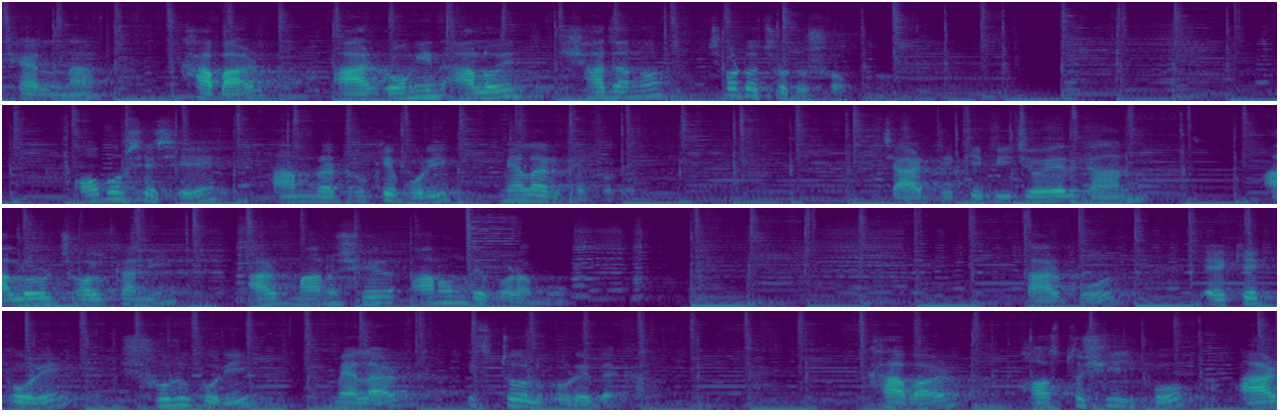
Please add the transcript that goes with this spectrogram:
খেলনা, খাবার আর রঙিন আলোয় সাজানো ছোট ছোট স্বপ্ন। অবশেষে আমরা ঢুকে পড়ি মেলার ভেতরে। চারদিকে বিজয়ের গান, আলোর ঝলকানি আর মানুষের আনন্দে ভরা মুখ। তারপর এক এক করে শুরু করি মেলার স্টল ঘুরে দেখা। খাবার, হস্তশিল্প আর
